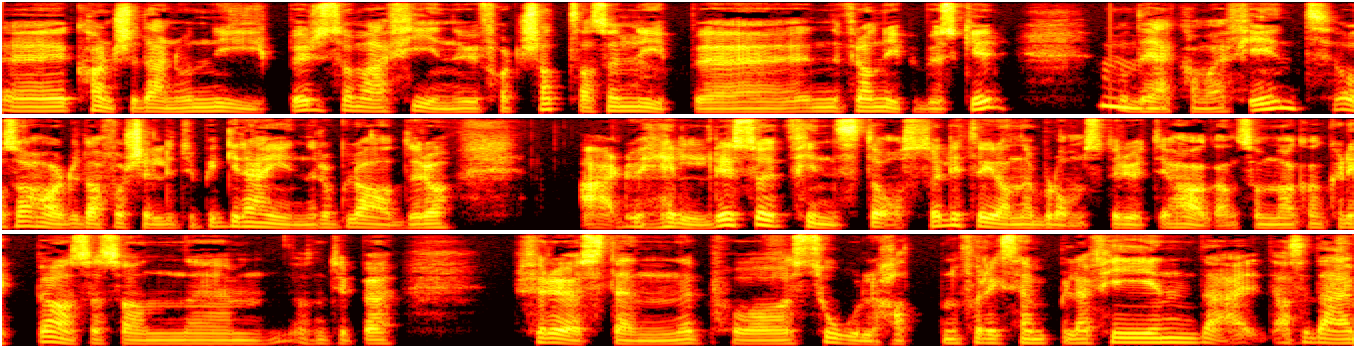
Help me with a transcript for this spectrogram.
eh, kanskje det er noen nyper som er fine fortsatt, altså nype, fra nypebusker, og Mm. det kan være fint. Og så har du da forskjellige typer greiner og blader, og er du heldig så finnes det også litt blomster ute i hagen som man kan klippe, altså sånn, eh, sånn type frøstendene på solhatten eksempel er fin, det er, altså det er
